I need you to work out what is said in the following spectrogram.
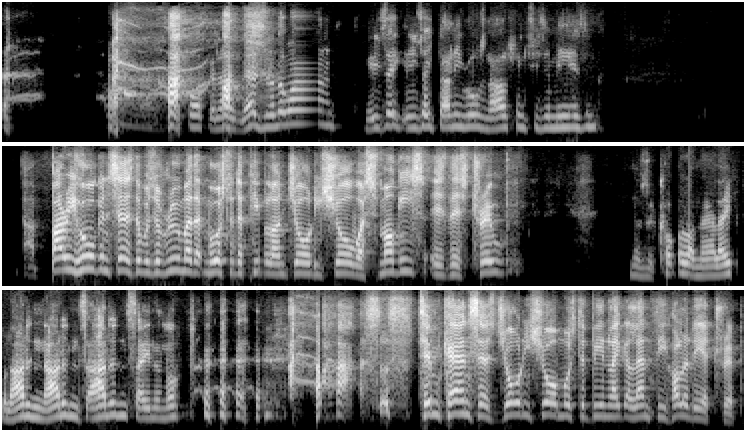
Fucking hell. There's another one. He's like he's like Danny Rose now. Thinks he's amazing. Barry Hogan says there was a rumor that most of the people on Geordie Shore were smoggies. Is this true? There's a couple on there, like, but I didn't, I didn't, I didn't sign them up. Tim Kern says Geordie Shore must have been like a lengthy holiday trip.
